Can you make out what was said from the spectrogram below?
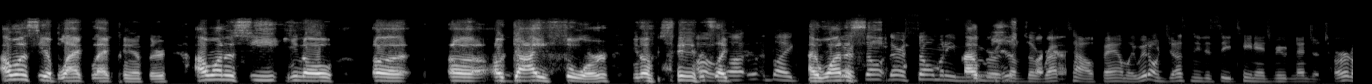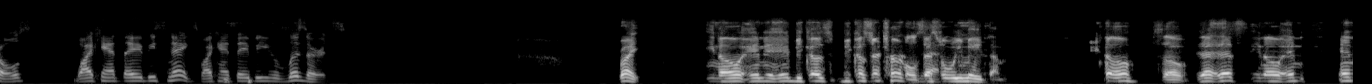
I want to see a black Black Panther. I want to see, you know, uh, uh, a guy Thor. You know what I'm saying? It's Oh, like uh, like I want to so there are so many members of the reptile family. We don't just need to see Teenage Mutant Ninja Turtles. Why can't they be snakes? Why can't they be lizards? Right. You know, and, and because because they're turtles, that's what we made them. You know, so that, that's you know, and and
